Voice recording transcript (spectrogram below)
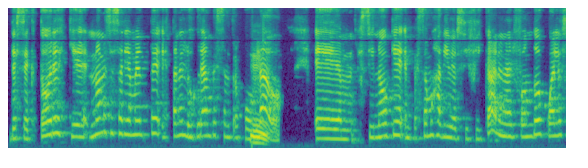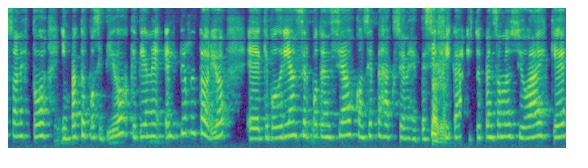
de sectores que no necesariamente están en los grandes centros poblados. Mm. Em, sino que empezamos a diversificar en el fondo cuáles son estos impactos positivos que tiene el territorio eh, que podrían ser potenciados con ciertas acciones específicas. Estoy pensando en ciudades que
